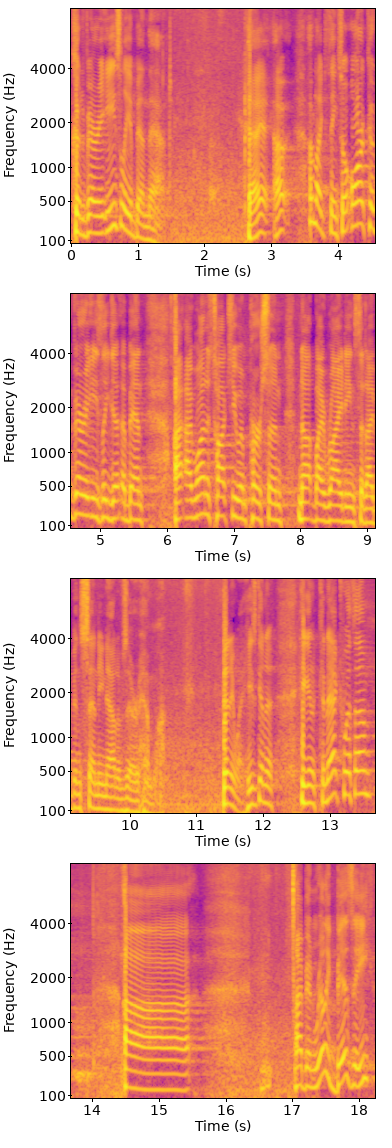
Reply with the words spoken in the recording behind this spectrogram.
could very easily have been that. Okay, I, I, would like to think so. Or it could very easily have been I, I, want to talk to you in person, not by writings that I've been sending out of Zarahemla. But anyway, he's going to he's gonna connect with them. Uh, I've been really busy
